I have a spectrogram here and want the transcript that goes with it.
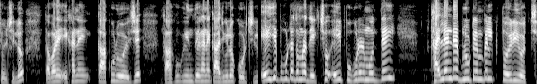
চলছিল। তারপরে এখানে কাকু রয়েছে, কাকু কিন্তু এখানে কাজগুলো করছিল। এই যে পুকুরটা তোমরা দেখছ, এই পুকুরের মধ্যেই থাইল্যান্ডের ব্লু টেম্পল তৈরি হচ্ছে।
